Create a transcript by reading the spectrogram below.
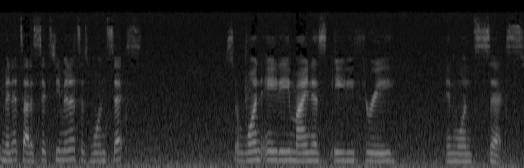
minutes out of 60 minutes is 1 sixth. So 180 minus 83 and 1 sixth.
